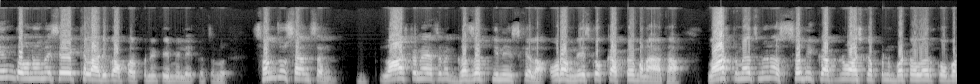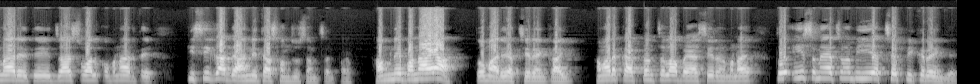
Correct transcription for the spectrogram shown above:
इन दोनों में से एक खिलाड़ी को आप अपनी टीम में लेकर चलो। संजू सैमसन लास्ट मैच में गजब की इनिंग्स खेला और हमने इसको कैप्टन बनाया था। लास्ट मैच में ना सभी कैप्टन वाइस कैप्टन बटलर को बना रहे थे जायसवाल को बना रहे थे। किसी का ध्यान नहीं था संजू सैमसन पर। हमने बनाया तो हमारी अच्छी रैंक आई। हमारा कैप्टन चला बयासी रन बनाए तो इस मैच में भी ये अच्छे पिक रहेंगे।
